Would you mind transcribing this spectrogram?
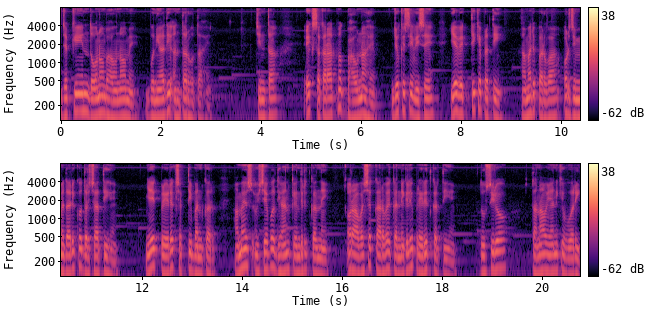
जबकि इन दोनों भावनाओं में बुनियादी अंतर होता है। चिंता एक सकारात्मक भावना है, जो किसी विषय या व्यक्ति के प्रति हमारी परवाह और ज़िम्मेदारी को दर्शाती है। ये एक प्रेरक शक्ति बनकर हमें उस विषय पर ध्यान केंद्रित करने और आवश्यक कार्रवाई करने के लिए प्रेरित करती है। दूसरी ओर तनाव यानी कि वरी,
